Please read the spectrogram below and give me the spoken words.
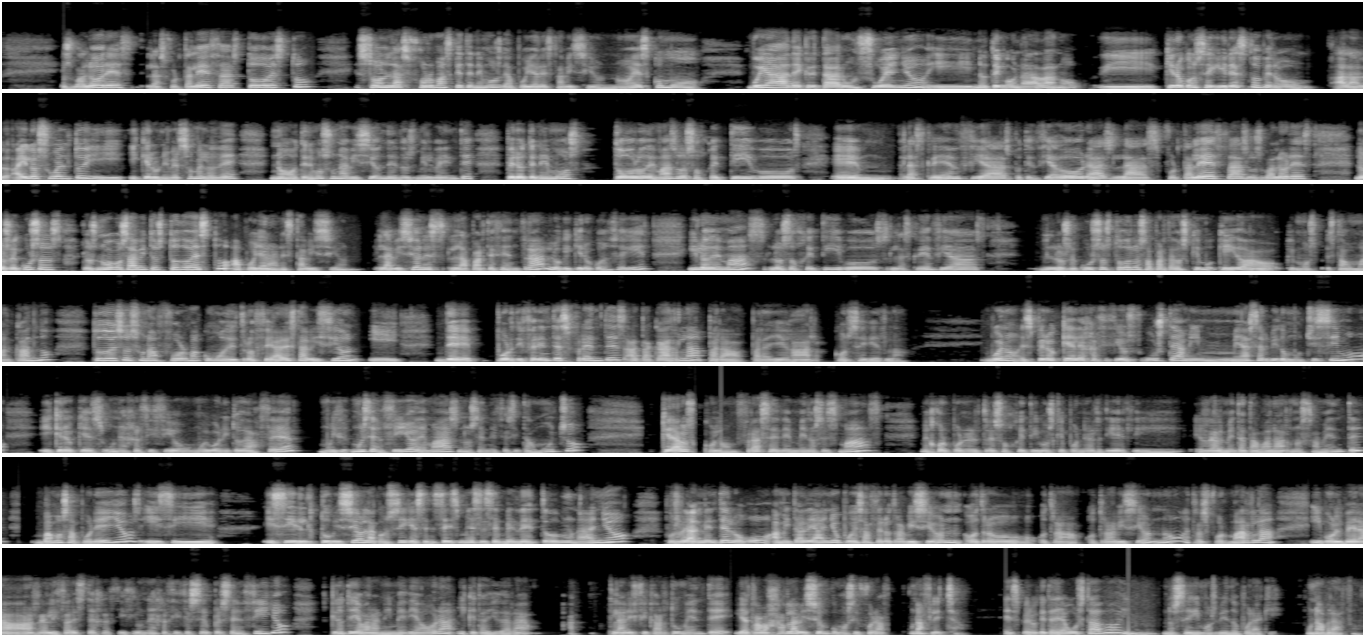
los valores, las fortalezas, todo esto son las formas que tenemos de apoyar esta visión. No es como voy a decretar un sueño y no tengo nada, ¿no? Y quiero conseguir esto, pero ahí lo suelto y, que el universo me lo dé. No, tenemos una visión de 2020, pero tenemos todo lo demás, los objetivos, em, las creencias potenciadoras, las fortalezas, los valores, los recursos, los nuevos hábitos, todo esto apoyarán esta visión. La visión es la parte central, lo que quiero conseguir, y lo demás, los objetivos, las creencias, los recursos, todos los apartados que, he ido que hemos estado marcando, todo eso es una forma como de trocear esta visión y de por diferentes frentes atacarla para, para llegar a conseguirla. Bueno, espero que el ejercicio os guste, a mí me ha servido muchísimo y creo que es un ejercicio muy bonito de hacer, muy, muy sencillo además, no se necesita mucho. Quedaros con la frase de menos es más mejor poner tres objetivos que poner diez y, realmente atabalar nuestra mente. Vamos a por ellos y si, y si tu visión la consigues en seis meses en vez de todo un año, pues realmente luego a mitad de año puedes hacer otra visión, otro, otra, otra visión, ¿no? Transformarla y volver a realizar este ejercicio. Un ejercicio súper sencillo que no te llevará ni media hora y que te ayudará clarificar tu mente y a trabajar la visión como si fuera una flecha. Espero que te haya gustado y nos seguimos viendo por aquí. Un abrazo.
